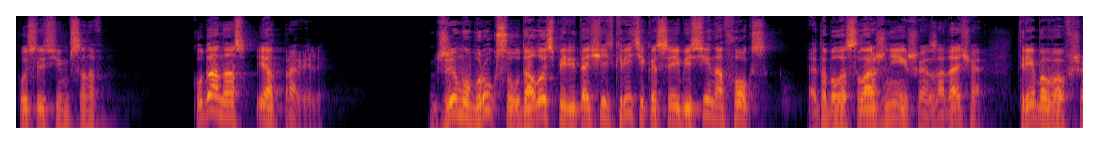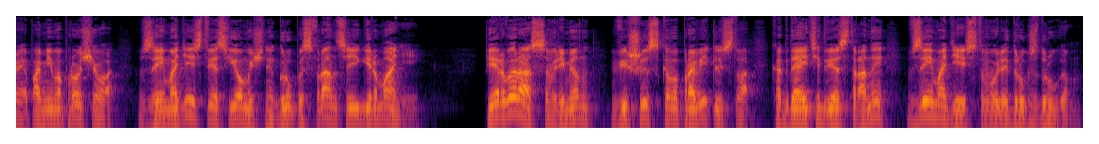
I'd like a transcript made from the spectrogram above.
после Симпсонов». Куда нас и отправили. Джиму Бруксу удалось перетащить критика с ABC на Fox. Это была сложнейшая задача – требовавшая, помимо прочего, взаимодействия съемочных групп из Франции и Германии. Первый раз со времен вишистского правительства, когда эти две страны взаимодействовали друг с другом,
